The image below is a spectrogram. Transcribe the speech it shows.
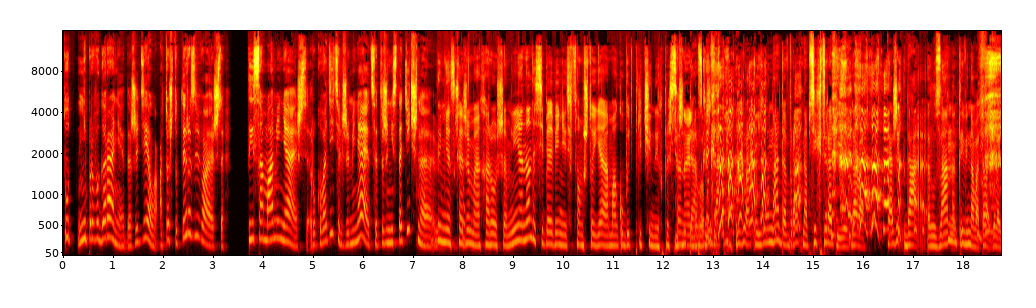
тут не про выгорание даже дело, а то, что ты развиваешься, ты сама меняешься. Руководитель же меняется. Это же не статичная. Ты мне скажи, моя хорошая, мне не надо себя винить в том, что я могу быть причиной их профессионального скажи, да. Ее, надо брать на психотерапию. Давай. Скажи, да, Рузанна, ты виновата. Давай, давай.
